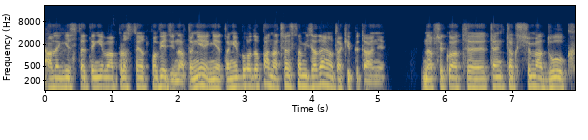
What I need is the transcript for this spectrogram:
Ale niestety nie ma prostej odpowiedzi na to. Nie, nie, to nie było do pana. Często mi zadają takie pytanie. Na przykład e, ten, kto trzyma dług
